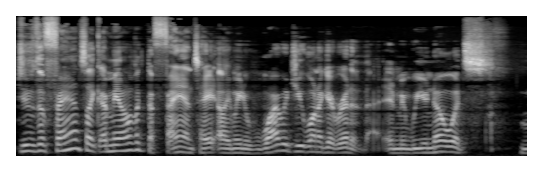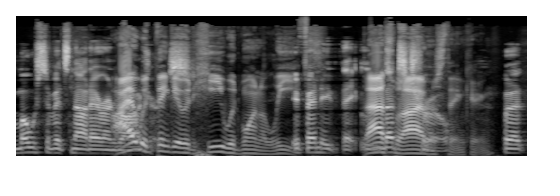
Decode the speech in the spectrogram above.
Do the fans, like, I mean, I don't think the fans hate, I mean, why would you want to get rid of that? I mean, well, you know, it's, most of it's not Aaron Rodgers. I would think it would. He would want to leave. If anything, that's, that's, what I was thinking. But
